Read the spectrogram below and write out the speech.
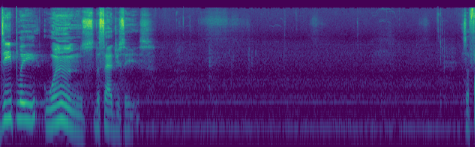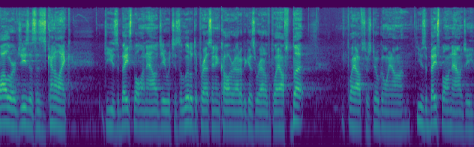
deeply wounds the Sadducees. As a follower of Jesus, this is kind of like, to use a baseball analogy, which is a little depressing in Colorado because we're out of the playoffs, but the playoffs are still going on. To use a baseball analogy,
